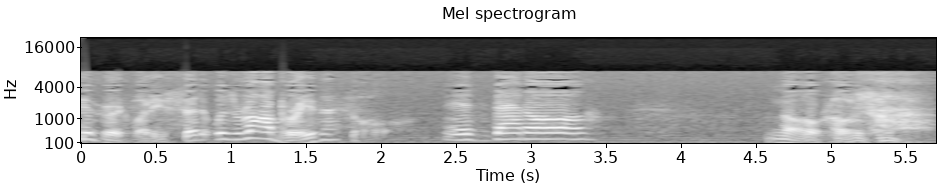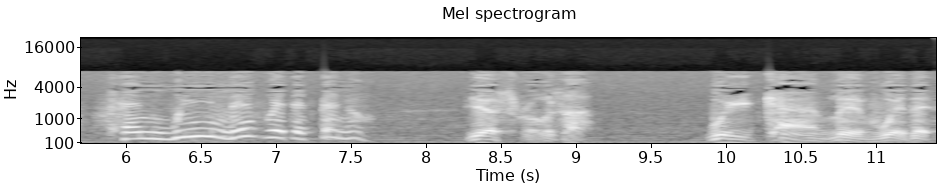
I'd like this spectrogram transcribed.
You heard what he said. It was robbery, that's all. Is that all? No, Rosa. Can we live with it, Benno? Yes, Rosa. We can live with it.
